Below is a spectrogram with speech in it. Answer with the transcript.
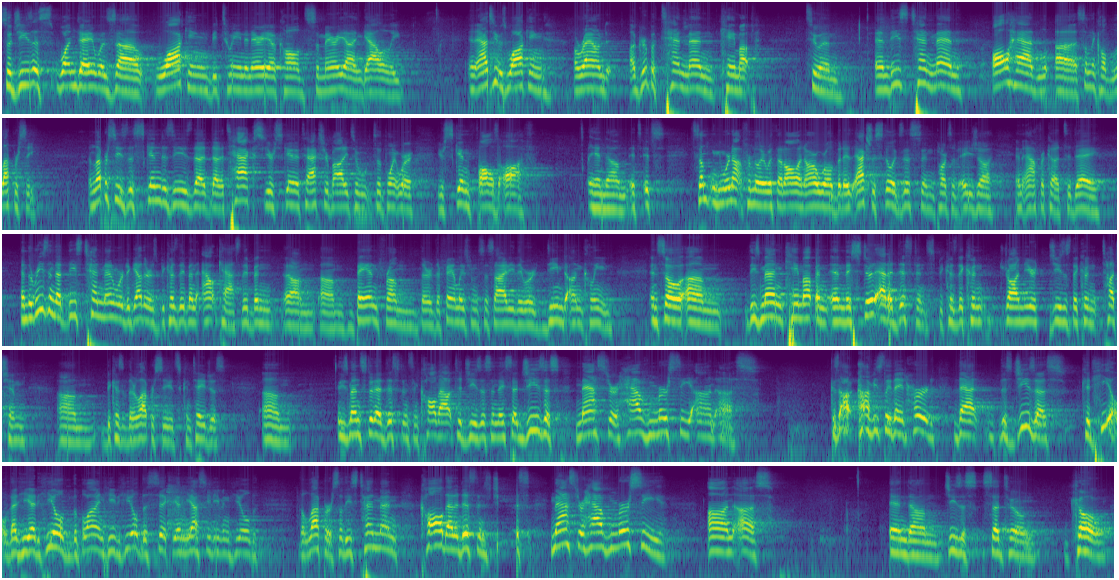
So, Jesus one day was uh, walking between an area called Samaria and Galilee. And as he was walking around, a group of 10 men came up to him. And these 10 men all had uh, something called leprosy. And leprosy is this skin disease that, that attacks your skin, attacks your body to, to the point where your skin falls off. And um, it's, it's, something we're not familiar with at all in our world, but it actually still exists in parts of Asia and Africa today. And the reason that these 10 men were together is because they've been outcasts. They've been um, um, banned from their, their families, from society. They were deemed unclean. And so um, these men came up and, and they stood at a distance because they couldn't draw near Jesus. They couldn't touch him um, because of their leprosy. It's contagious. These men stood at a distance and called out to Jesus, and they said, Jesus, Master, have mercy on us. Because obviously they'd heard that this Jesus could heal, that he had healed the blind, he'd healed the sick, and yes, he'd even healed the leper. So these 10 men called at a distance, Jesus, Master, have mercy on us. And um, Jesus said to him, Go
